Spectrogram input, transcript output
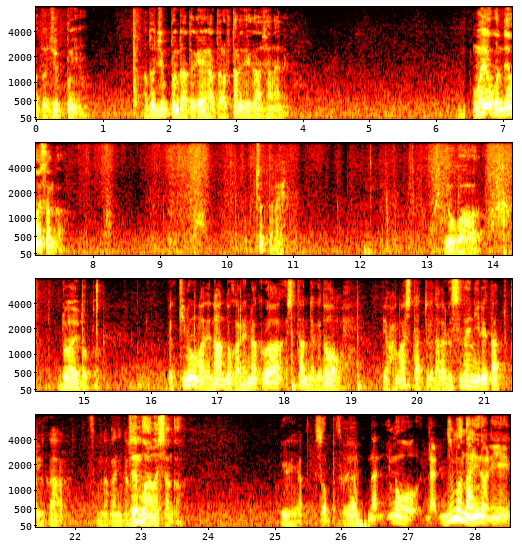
あと10分よ。あと10分だってけへんかったら2人で行かなしゃあないねんお前陽子に電話したんか？ちょっとね陽子はどないとった？いや昨日まで何度か連絡はしてたんだけどいや話したっていうかだから留守電に入れたっていうかそんな感じだ全部話したんか？いやいや。そそれは。何にも何にもないのに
